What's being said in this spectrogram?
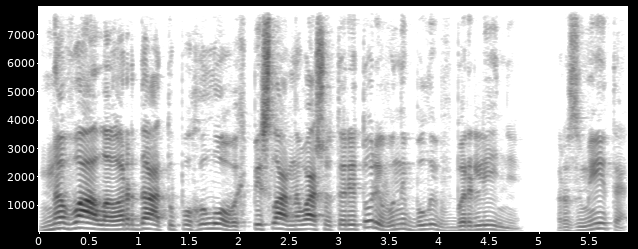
навала орда тупоголових пішла на вашу територію, вони були б в Берліні. Розумієте?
